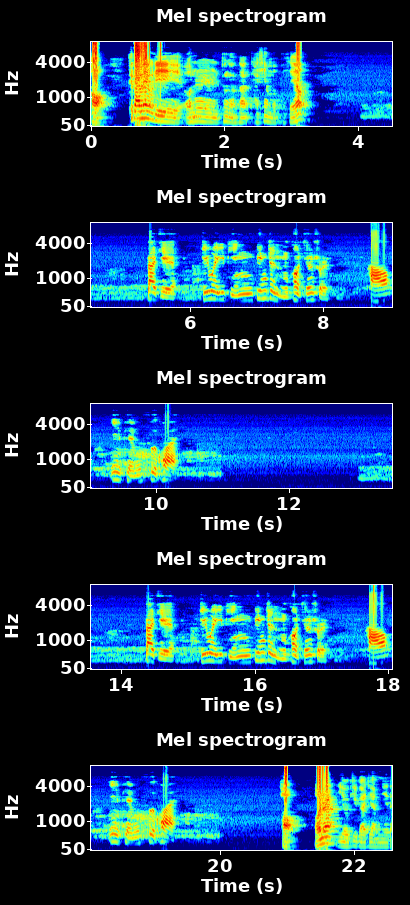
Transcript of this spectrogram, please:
好, 그 다음에 우리 오늘 동영상 다시 한번 보세요. 大姐，给我一瓶冰镇矿泉水。好，一瓶四块。大姐，给我一瓶冰镇矿泉水。好，一瓶四块。好，오늘여기까지합니다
